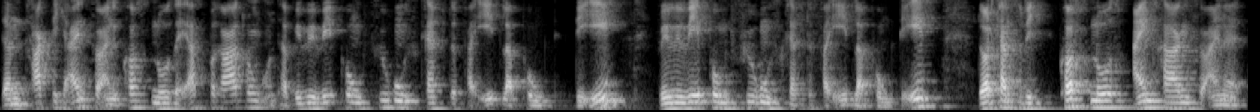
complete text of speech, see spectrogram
dann trag dich ein für eine kostenlose Erstberatung unter www.führungskräfteveredler.de www.führungskräfteveredler.de. Dort kannst du dich kostenlos eintragen für eine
